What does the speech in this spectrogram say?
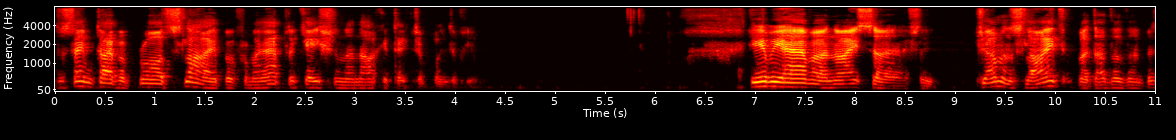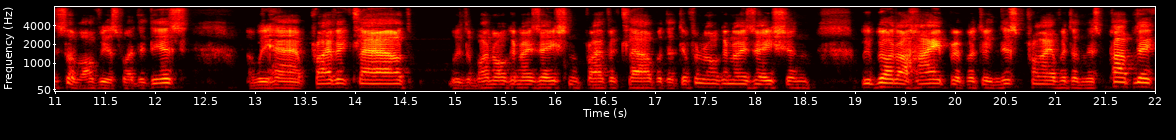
the same type of broad slide, but from an application and architecture point of view. Here we have a nice, uh, actually, German slide, but other than it's sort of obvious what it is. We have private cloud, with one organization, private cloud with a different organization. We built a hybrid between this private and this public.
